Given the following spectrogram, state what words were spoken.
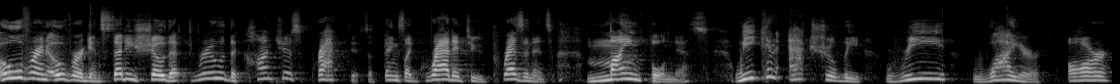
Over and over again, studies show that through the conscious practice of things like gratitude, presence, mindfulness, we can actually rewire our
